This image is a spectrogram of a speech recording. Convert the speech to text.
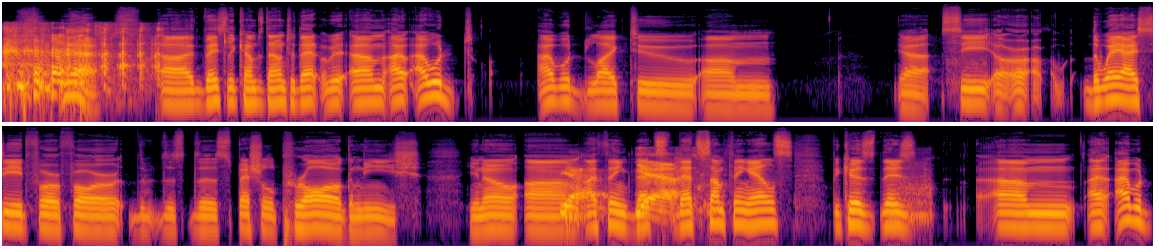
yeah. Uh, it basically comes down to that. Um, I I would I would like to um, yeah see or, or the way I see it for for the the, the special prog niche. You know, um, Yeah. I think that's Yeah. that's something else because there's um, I I would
